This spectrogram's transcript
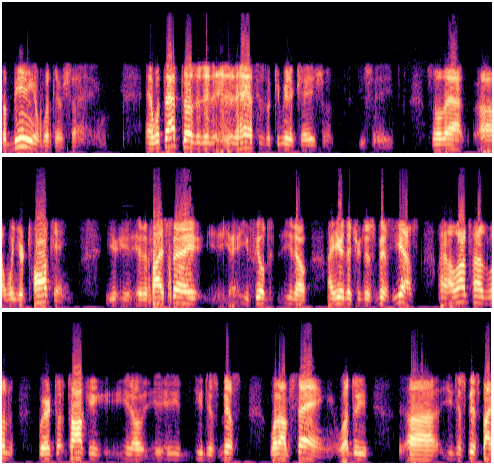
the meaning of what they're saying. And what that does is it, it enhances the communication. You see, so that uh, when you're talking, you, you, and if I say you feel, you know, I hear that you're dismissed. Yes, I, a lot of times when we're t- talking, you know, you, you dismiss what I'm saying. Well, do you? Uh, you dismiss my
